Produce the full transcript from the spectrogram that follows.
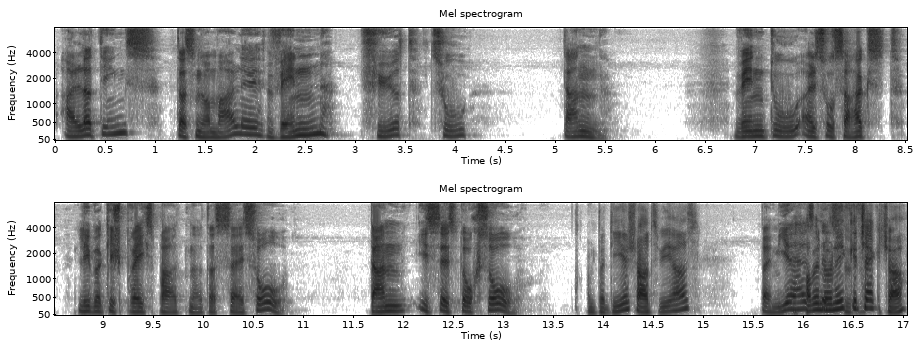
Allerdings, das normale wenn führt zu dann. Wenn du also sagst, lieber Gesprächspartner, das sei so, dann ist es doch so. Und bei dir schaut es wie aus? Bei mir heißt Habe ich noch nicht gecheckt, schau.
